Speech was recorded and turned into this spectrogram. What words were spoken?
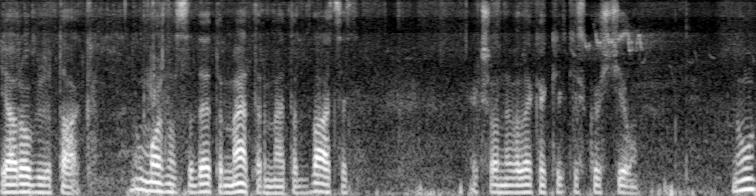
я роблю так. Ну, Можна садити метр, метр двадцять, якщо невелика кількість кущів. Ну,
